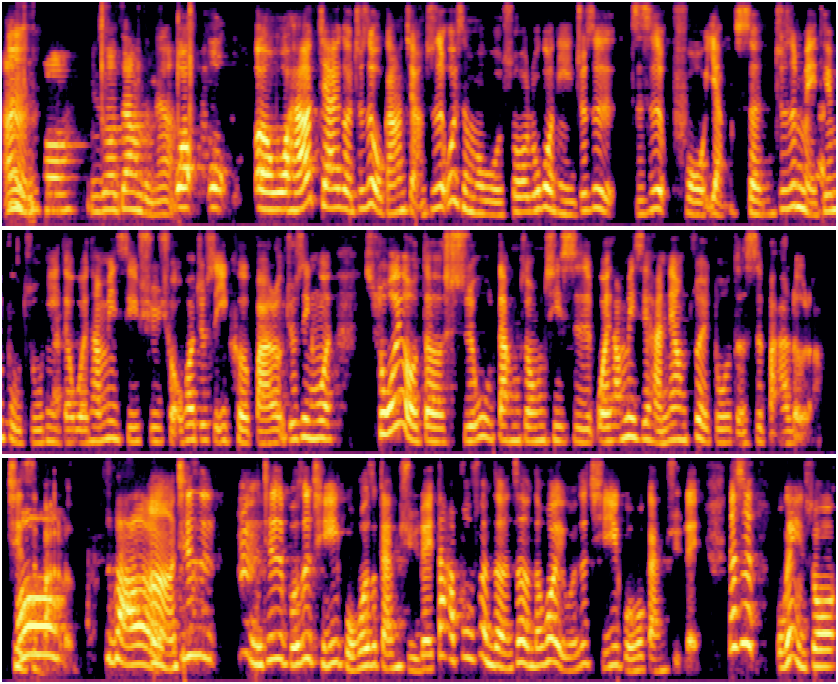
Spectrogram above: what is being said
嗯，你说，你说这样怎么样？我我呃，我还要加一个，就是我刚刚讲，就是为什么我说，如果你就是只是 for 养生，就是每天补足你的维他命 C 需求的话，就是一颗芭乐，就是因为所有的食物当中，其实维他命 C 含量最多的是芭乐啦，其实是芭乐，是芭乐，嗯，其实。嗯，其实不是奇异果或是柑橘类，大部分的人真的都会以为是奇异果或柑橘类。但是我跟你说，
